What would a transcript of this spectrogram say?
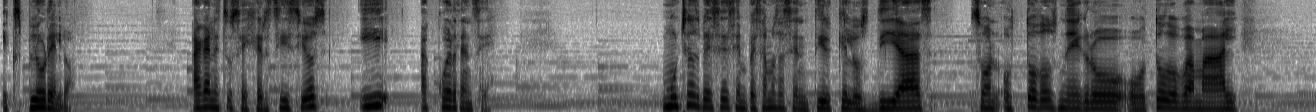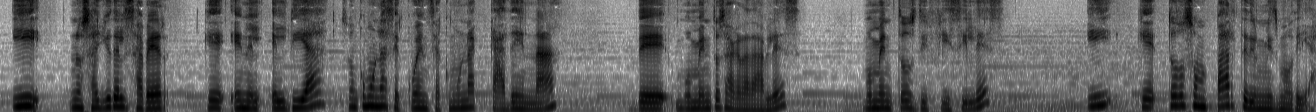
explórenlo. Hagan estos ejercicios y acuérdense. Muchas veces empezamos a sentir que los días son o todos negro o todo va mal y nos ayuda el saber que en el, el día son como una secuencia, como una cadena de momentos agradables, momentos difíciles y que todos son parte de un mismo día.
